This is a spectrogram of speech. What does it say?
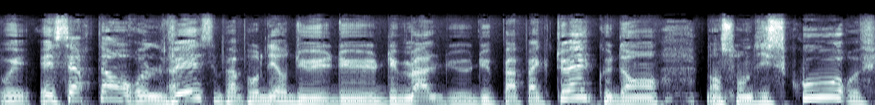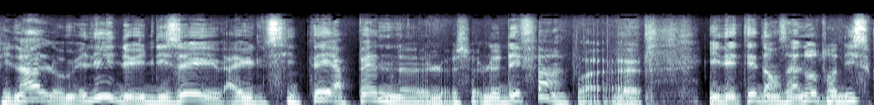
Oui, Et certains ont relevé, c'est pas pour dire du, du, du mal du, du, pape actuel, que dans, dans son discours final, l'homélie, il disait, il citait à peine le, le défunt. Quoi. il était dans un autre discours.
